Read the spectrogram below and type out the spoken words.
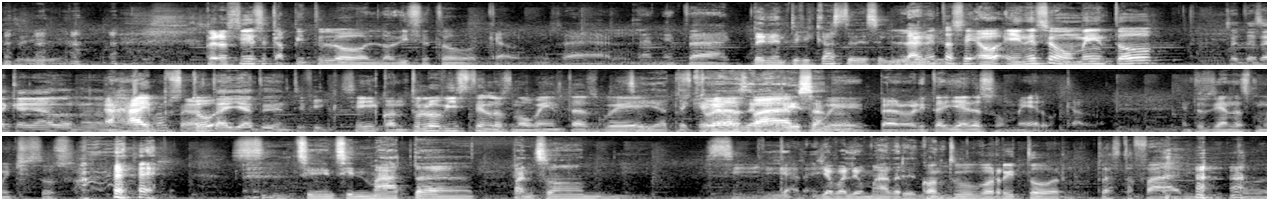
Sí, güey. Pero sí ese capítulo lo dice todo, cabrón. O sea, la neta Te identificaste de seguro. La neta, sí, en ese momento Se te hace cagado nada Ajá, y pues Pero tú- ahorita ya te identificas. Sí, cuando tú lo viste en los noventas, güey. Sí, ya te pues eras de la risa, ¿no? güey, Pero ahorita ya eres Homero, cabrón. Entonces ya andas muy chistoso. Sin, sin mata, panzón. sí, Y, caray. y ya valió madre. ¿no? Con tu gorrito Rastafari y todo.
